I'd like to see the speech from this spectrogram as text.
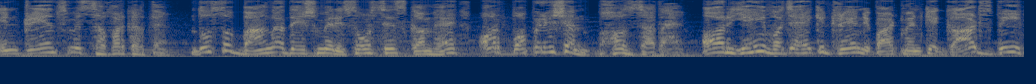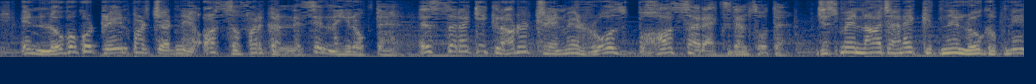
इन ट्रेन में सफ़र करते हैं। दोस्तों, बांग्लादेश में रिसोर्सेज कम है और पॉपुलेशन बहुत ज़्यादा है। और यही वजह है कि ट्रेन डिपार्टमेंट के गार्ड्स भी इन लोगों को ट्रेन पर चढ़ने और सफ़र करने से नहीं रोकते हैं। इस तरह की क्राउडेड ट्रेन में रोज बहुत सारे एक्सीडेंट्स होते हैं, जिसमें ना जाने कितने लोग अपनी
